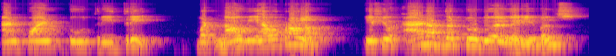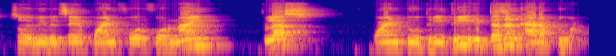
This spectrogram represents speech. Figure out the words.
and 0.233. But now we have a problem. If you add up the two dual variables, so we will say 0.449 plus 0.233, it doesn't add up to 1.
